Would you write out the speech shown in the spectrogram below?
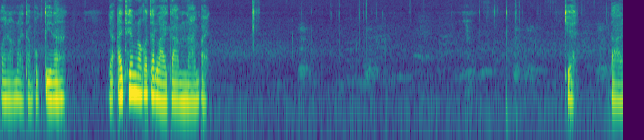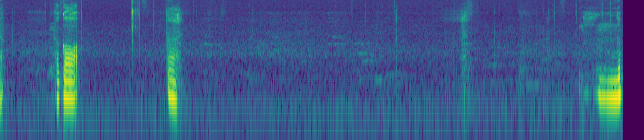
ปล่อยน้ำไหลตามปกตินะ เดี๋ยวไอเทมเราก็จะไหลตามน้ำไป โอเคได้แล้ว แล้วก็ อะ งึบ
